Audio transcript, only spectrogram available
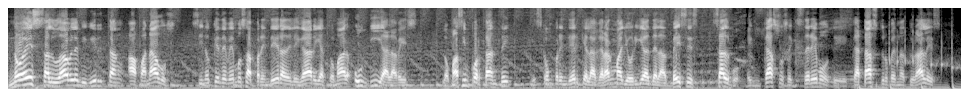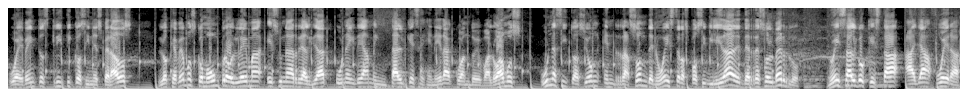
No es saludable vivir tan afanados, sino que debemos aprender a delegar y a tomar un día a la vez. Lo más importante es comprender que la gran mayoría de las veces, salvo en casos extremos de catástrofes naturales o eventos críticos inesperados, lo que vemos como un problema es una realidad, una idea mental que se genera cuando evaluamos una situación en razón de nuestras posibilidades de resolverlo no es algo que está allá afuera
